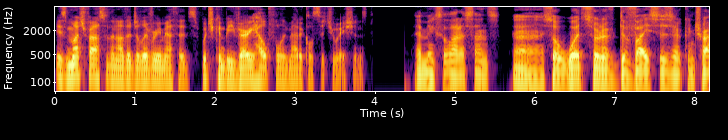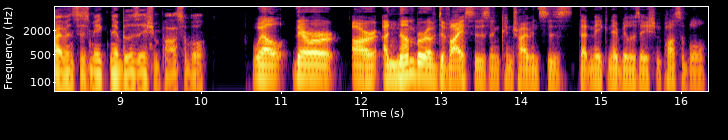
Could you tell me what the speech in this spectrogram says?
is much faster than other delivery methods, which can be very helpful in medical situations. That makes a lot of sense. Uh, so, what sort of devices or contrivances make nebulization possible? Well, there are, are a number of devices and contrivances that make nebulization possible.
